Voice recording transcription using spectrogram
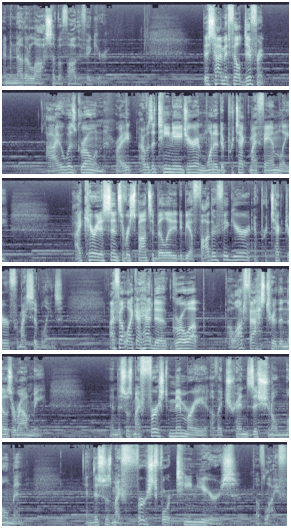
and another loss of a father figure. This time it felt different. I was grown, right? I was a teenager and wanted to protect my family. I carried a sense of responsibility to be a father figure and protector for my siblings. I felt like I had to grow up a lot faster than those around me. And this was my first memory of a transitional moment. And this was my first 14 years of life.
